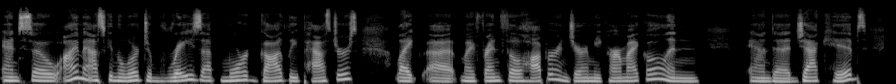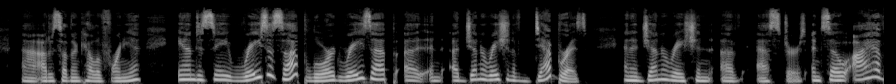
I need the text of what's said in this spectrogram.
And so I'm asking the Lord to raise up more godly pastors like uh, my friend Phil Hopper and Jeremy Carmichael and and uh, Jack Hibbs uh, out of Southern California, and to say, raise us up, Lord, raise up a, a, generation of Deborahs and a generation of Esthers. And so I have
